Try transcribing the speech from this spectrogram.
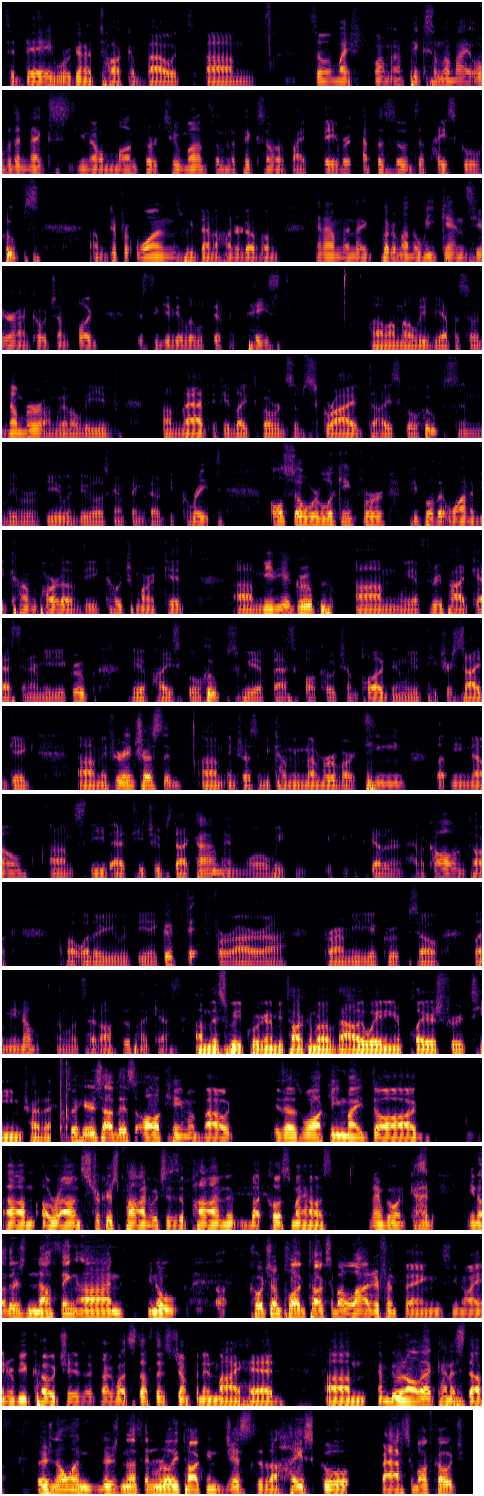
today we're going to talk about um, some of my i'm going to pick some of my over the next you know month or two months i'm going to pick some of my favorite episodes of high school hoops um, different ones we've done a hundred of them and i'm going to put them on the weekends here on coach unplugged just to give you a little different taste. Um, i'm going to leave the episode number i'm going to leave um, that if you'd like to go over and subscribe to high school hoops and leave a review and do those kind of things that would be great also, we're looking for people that want to become part of the Coach Market uh, Media Group. Um, we have three podcasts in our media group. We have High School Hoops, we have Basketball Coach Unplugged, and we have Teacher Side Gig. Um, if you're interested, um, interested in becoming a member of our team, let me know. Um, Steve at teachhoops.com, and we'll, we can we can get together and have a call and talk about whether you would be a good fit for our uh, for our media group. So let me know and let's head off to the podcast. Um, this week we're going to be talking about evaluating your players for your team. Try to. So here's how this all came about: is I was walking my dog um, around Stricker's Pond, which is a pond but close to my house, and I'm going, God, you know, there's nothing on, you know. Uh, Coach Unplugged talks about a lot of different things. You know, I interview coaches. I talk about stuff that's jumping in my head. Um, I'm doing all that kind of stuff. There's no one. There's nothing really talking just to the high school basketball coach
